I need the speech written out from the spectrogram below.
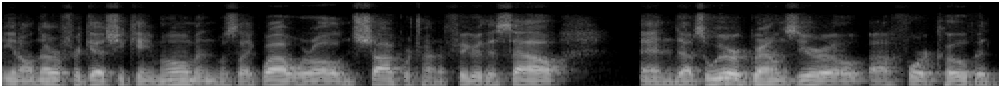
you know, I'll never forget. She came home and was like, "Wow, we're all in shock. We're trying to figure this out." And uh, so we were ground zero uh, for COVID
